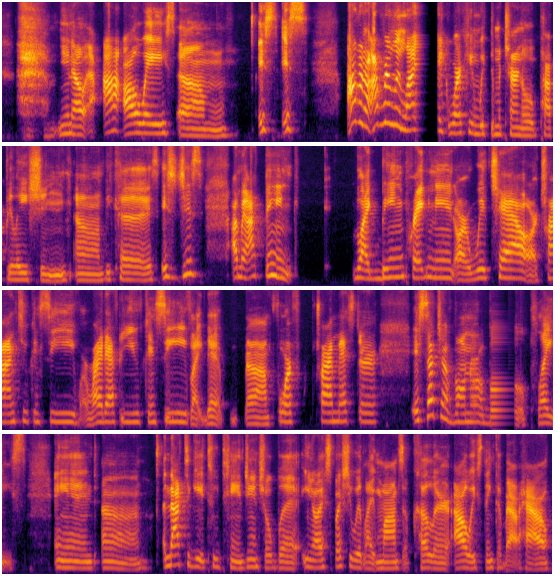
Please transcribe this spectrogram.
you know, I always, um, it's, it's, I don't know, I really like, like working with the maternal population um, because it's just, I mean, I think like being pregnant or with child or trying to conceive or right after you've conceived, like that um, fourth trimester, it's such a vulnerable place. And um, not to get too tangential, but you know, especially with like moms of color, I always think about how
